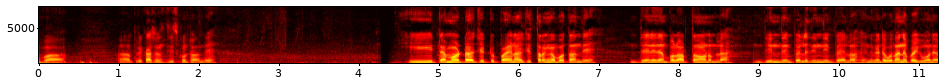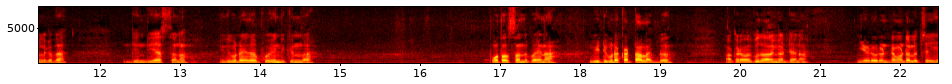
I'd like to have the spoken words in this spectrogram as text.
అబ్బా ప్రికాషన్స్ తీసుకుంటా ఉంది. ఈ టమాటా చెట్టు పైన చిత్రంగా పోతుంది. దేని దింపాలో అర్థం అవడంలా. దీన్ని దింపేయాలో దీన్ని దింపేయాలో ఎందుకంటే ఉదాహరణ పైకి పోనేయాలి కదా. దీన్ని తీయేస్తాను ఇది కూడా ఏదో పోయింది కింద. పూత వస్తుంది పైన. వీటికి కూడా కట్టాలి ఇప్పుడు? అక్కడ వరకు దారం కట్టాను. ఏడు రెండు టమాటాలు వచ్చాయి.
